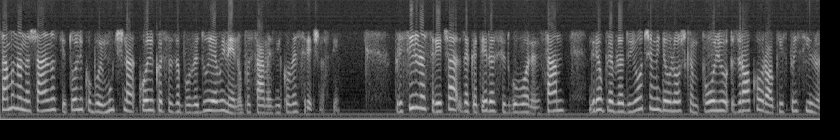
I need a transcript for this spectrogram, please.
Samonanašalnost je toliko bolj mučna, kolikor se zapoveduje v imenu posameznikove srečnosti. Prisilna sreča, za katero si odgovoren sam, gre v prevladujočem ideološkem polju z roko v roki s prisilno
